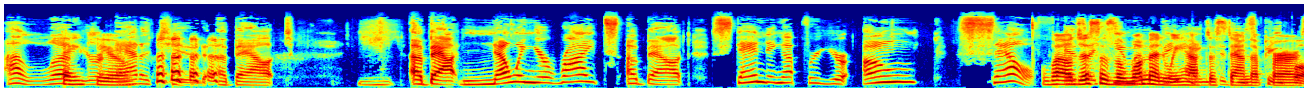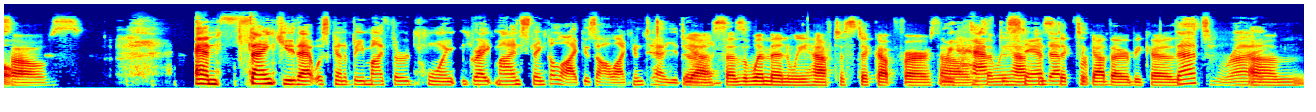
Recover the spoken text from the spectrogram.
I love Thank your you. attitude about about knowing your rights, about standing up for your own self. Well, as just a as a woman, we have to stand up for ourselves. And thank you. That was going to be my third point. Great minds think alike is all I can tell you, darling. Yes, as women, we have to stick up for ourselves and we to have to up stick for- together because That's right. um,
